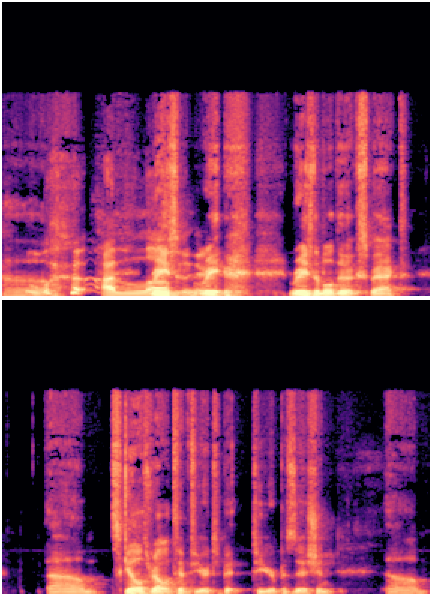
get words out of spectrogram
Uh, I love reason, re- reasonable to expect um, skills relative to your to your position, um,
